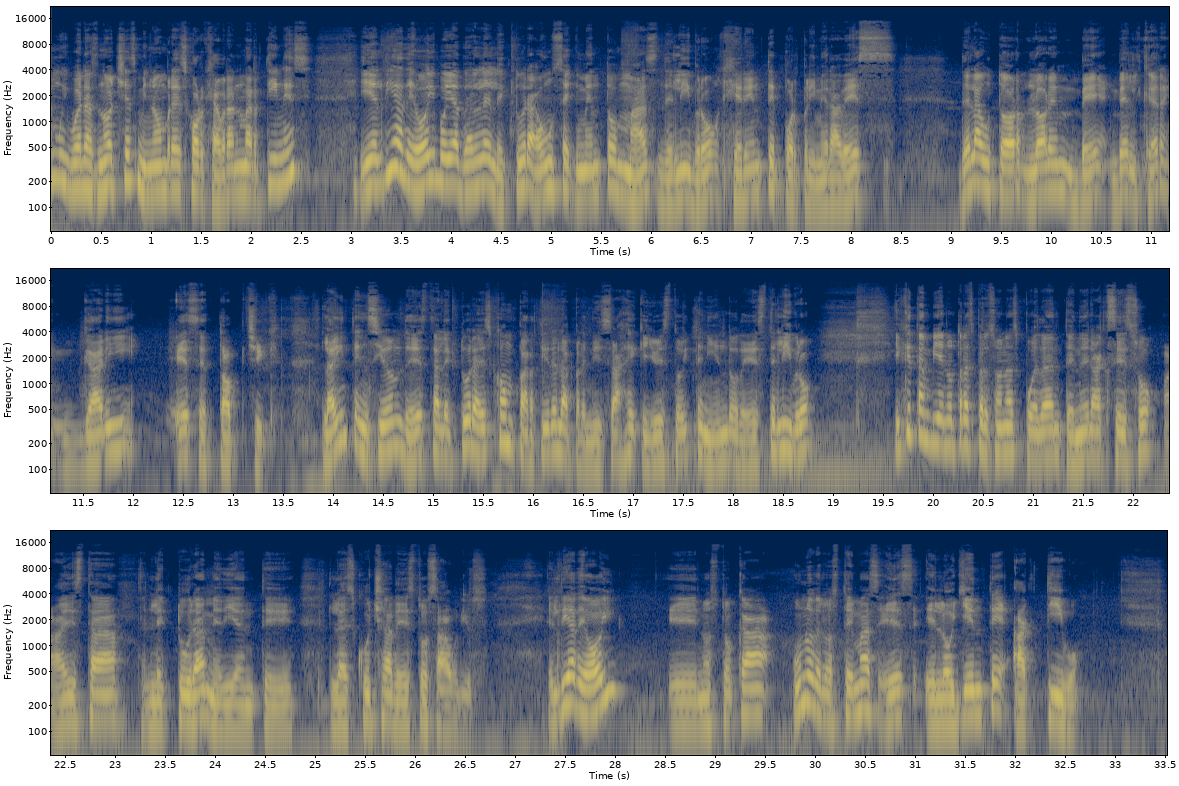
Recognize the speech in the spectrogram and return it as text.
Muy buenas noches, mi nombre es Jorge Abraham Martínez y el día de hoy voy a darle lectura a un segmento más del libro Gerente por primera vez del autor Loren B. Belker, Gary S. Topchik. La intención de esta lectura es compartir el aprendizaje que yo estoy teniendo de este libro y que también otras personas puedan tener acceso a esta lectura mediante la escucha de estos audios. El día de hoy eh, nos toca uno de los temas es el oyente activo.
